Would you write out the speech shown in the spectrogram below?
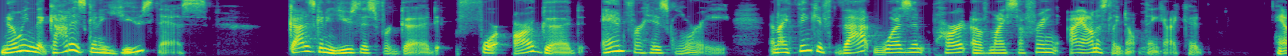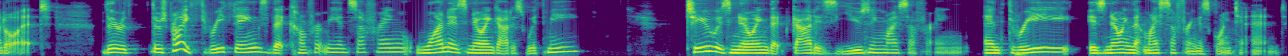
knowing that God is going to use this. God is going to use this for good, for our good and for his glory. And I think if that wasn't part of my suffering, I honestly don't think I could handle it. There, there's probably three things that comfort me in suffering. One is knowing God is with me. Two is knowing that God is using my suffering. And three is knowing that my suffering is going to end.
